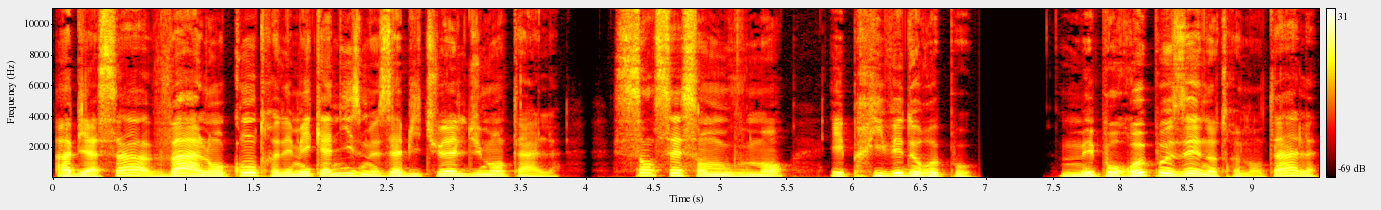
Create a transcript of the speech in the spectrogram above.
Abhyasa va à l'encontre des mécanismes habituels du mental, sans cesse en mouvement et privé de repos. Mais pour reposer notre mental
